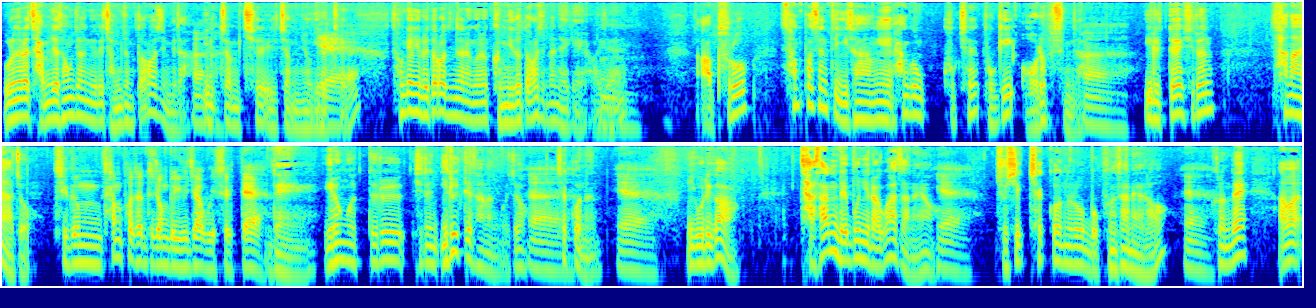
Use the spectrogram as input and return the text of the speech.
우리나라 잠재 성장률이 점점 떨어집니다. 어. 1.7, 1.6 이렇게. 예. 성장률이 떨어진다는 거는 금리도 떨어진다는 얘기예요. 이제 음. 앞으로 3% 이상의 한국 국채 보기 어렵습니다. 어. 이럴 때 실은 사놔야죠. 지금 3% 정도 유지하고 있을 때. 네. 이런 것들을 실은 이럴 때 사는 거죠. 예. 채권은. 예. 이거 우리가 자산 배분이라고 하잖아요. 예. 주식 채권으로 뭐 분산해서 예. 그런데 아마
